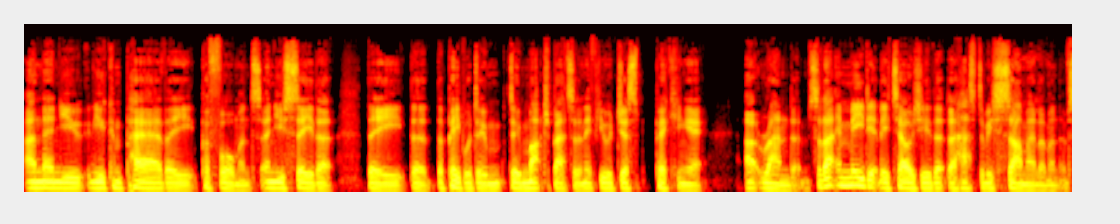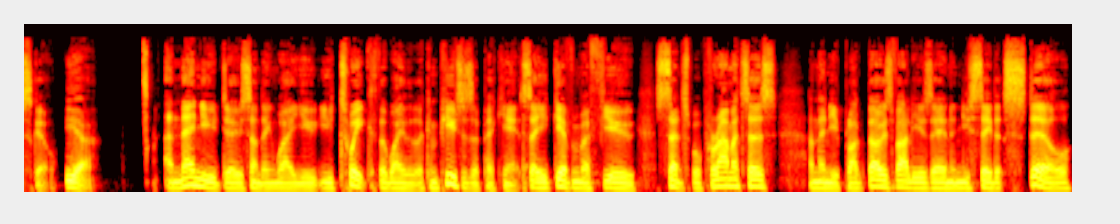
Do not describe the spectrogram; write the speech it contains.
and then you you compare the performance, and you see that the the the people do do much better than if you were just picking it at random. So that immediately tells you that there has to be some element of skill Yeah. And then you do something where you you tweak the way that the computers are picking it. So you give them a few sensible parameters, and then you plug those values in, and you see that still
